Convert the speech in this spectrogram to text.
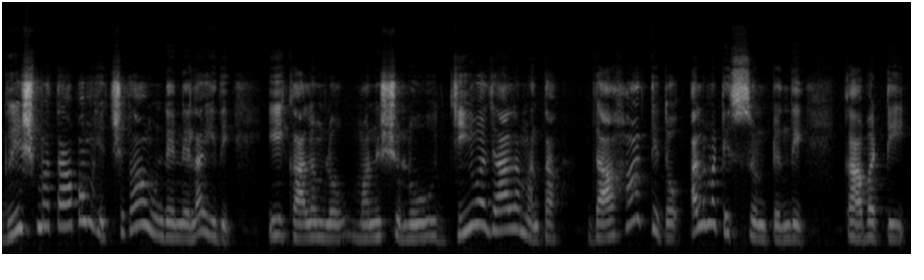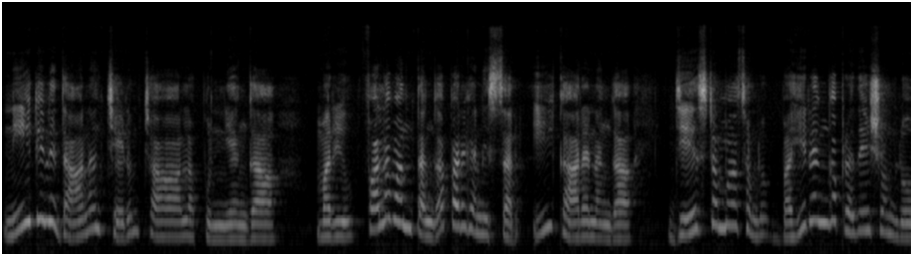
గ్రీష్మతాపం హెచ్చుగా ఉండే నెల ఇది. ఈ కాలంలో మనుషులు జీవజాలమంతా దాహార్తితో అలమటిస్తుంటుంది. కాబట్టి నీటిని దానం చేయడం చాలా పుణ్యంగా మరియు ఫలవంతంగా పరిగణిస్తారు. ఈ కారణంగా జ్యేష్ఠమాసంలో బహిరంగ ప్రదేశంలో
